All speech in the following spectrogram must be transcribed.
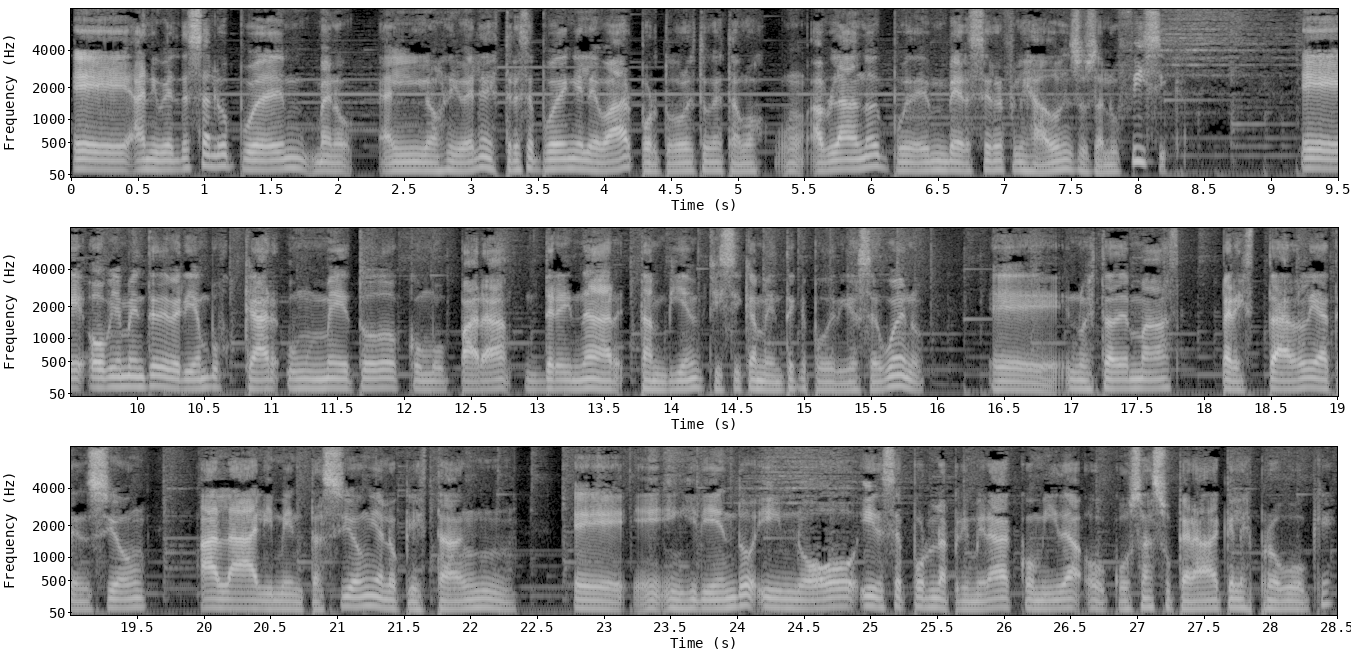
Eh, a nivel de salud pueden, bueno, los niveles de estrés se pueden elevar por todo esto que estamos mm, hablando y pueden verse reflejados en su salud física. Eh, obviamente deberían buscar un método como para drenar también físicamente que podría ser bueno. Eh, no está de más prestarle atención a la alimentación y a lo que están ingiriendo y no irse por la primera comida o cosa azucarada que les provoque,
